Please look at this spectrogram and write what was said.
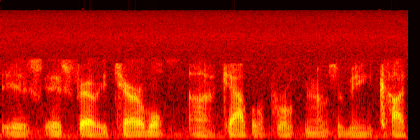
is, is fairly terrible. Uh, capital programs are being cut.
